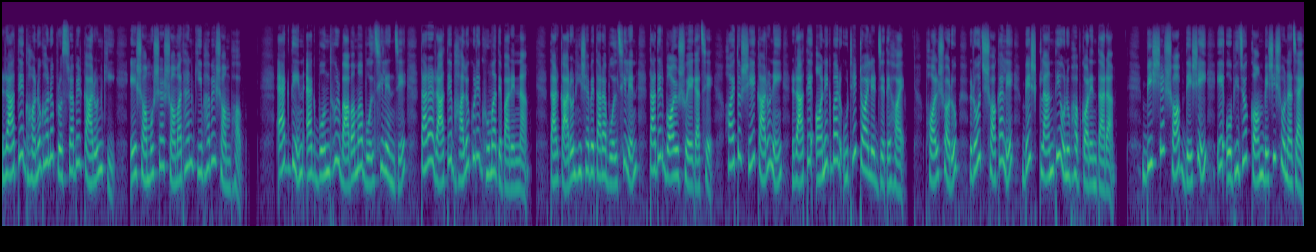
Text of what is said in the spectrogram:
রাতে ঘন ঘন প্রস্রাবের কারণ কি? এই সমস্যার সমাধান কীভাবে সম্ভব? একদিন এক বন্ধুর বাবা মা বলছিলেন যে, তারা রাতে ভালো করে ঘুমাতে পারেন না। তার কারণ হিসেবে তারা বলছিলেন, তাদের বয়স হয়ে গেছে। হয়তো সে কারণেই রাতে অনেকবার উঠে টয়লেট যেতে হয়। ফলস্বরূপ, রোজ সকালে বেশ ক্লান্তি অনুভব করেন তারা। বিশ্বের সব দেশেই এ অভিযোগ কম বেশি শোনা যায়।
